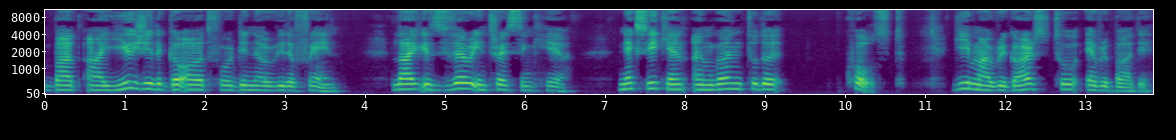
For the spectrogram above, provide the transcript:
but I usually go out for dinner with a friend. Life is very interesting here. Next weekend, I'm going to the coast. Give my regards to everybody.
